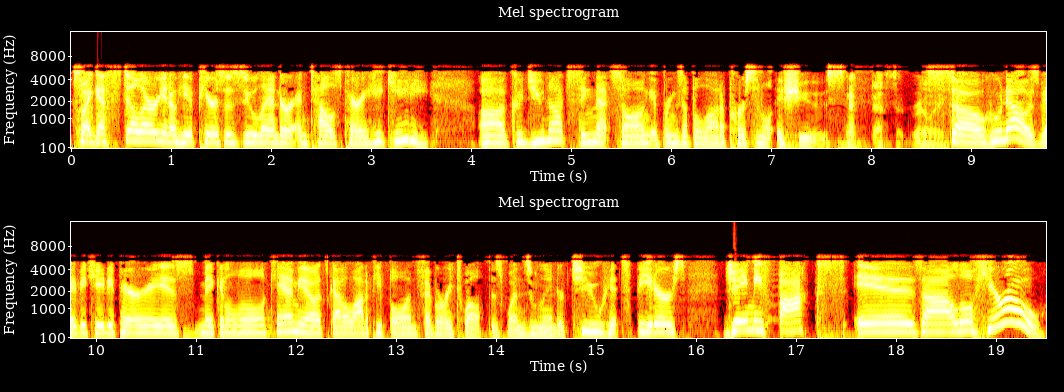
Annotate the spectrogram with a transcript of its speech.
So I guess Stiller, you know, he appears as Zoolander and tells Perry, hey, Katy, uh, could you not sing that song? It brings up a lot of personal issues. Does it really? So who knows? Maybe Katy Perry is making a little cameo. It's got a lot of people. On February 12th is when Zoolander 2 hits theaters. Jamie Foxx is uh, a little hero.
